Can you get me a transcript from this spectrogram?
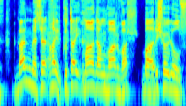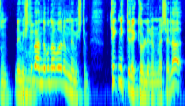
ben mesela hayır Kutay madem var var bari şöyle olsun demişti. Ben de buna varım demiştim. Teknik direktörlerin mesela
